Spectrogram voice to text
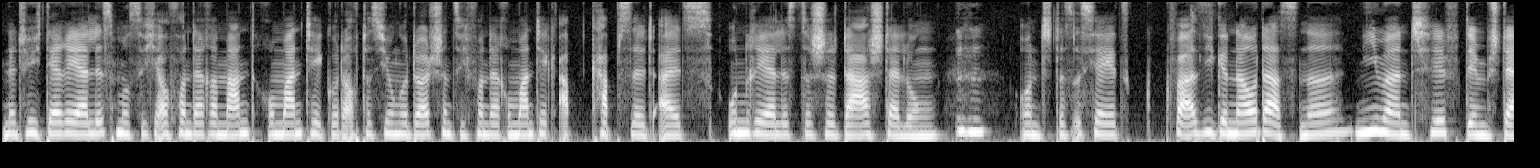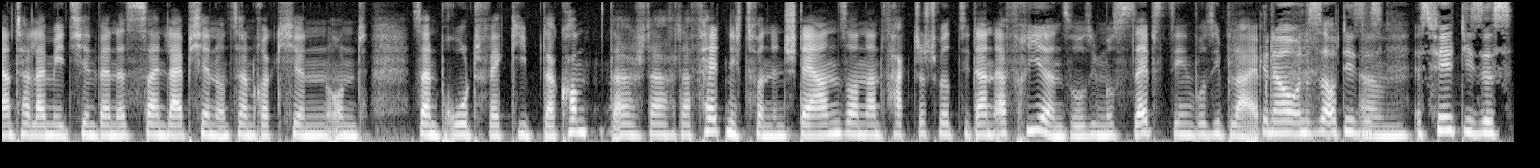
natürlich der Realismus sich auch von der Romantik oder auch das junge Deutschland sich von der Romantik abkapselt als unrealistische Darstellung. Mhm. Und das ist ja jetzt quasi genau das, ne? Niemand hilft dem Sterntaler Mädchen, wenn es sein Leibchen und sein Röckchen und sein Brot weggibt. Da kommt, da, da, da fällt nichts von den Sternen, sondern faktisch wird sie dann erfrieren. So, sie muss selbst sehen, wo sie bleibt. Genau, und es ist auch dieses, ähm, es fehlt dieses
